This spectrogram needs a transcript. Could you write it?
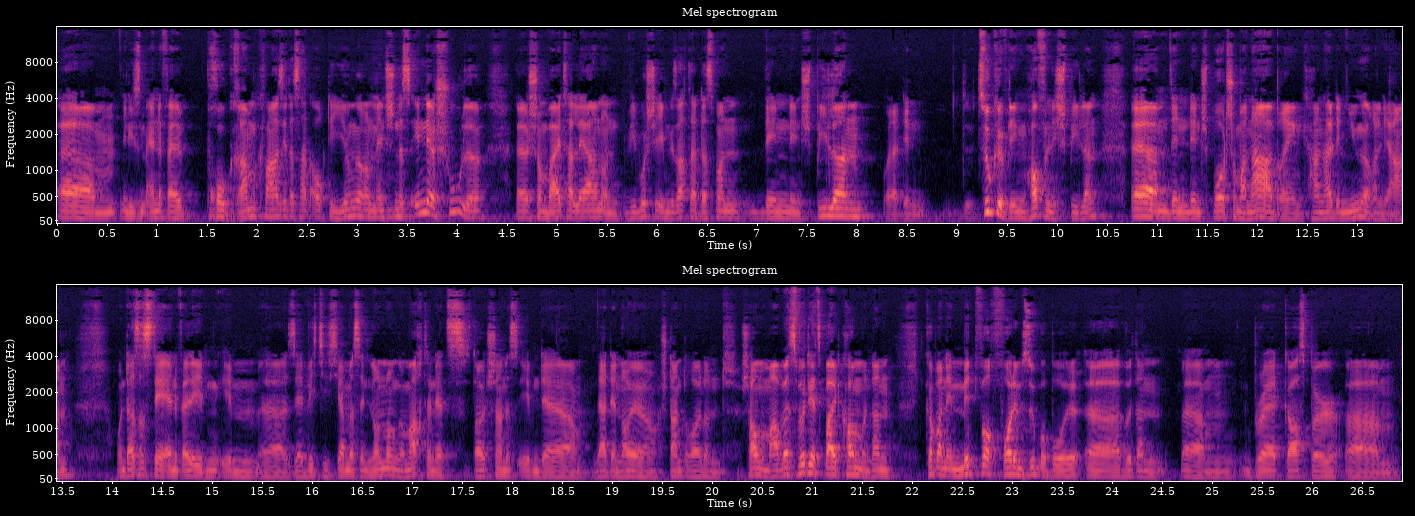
ähm, in diesem NFL-Programm quasi, dass halt auch die jüngeren Menschen das in der Schule äh, schon weiter lernen und wie Busch eben gesagt hat, dass man den, den Spielern oder den zukünftigen hoffentlich Spielern ähm, den, den Sport schon mal nahe bringen kann, halt in jüngeren Jahren. Und das ist der NFL eben, eben äh, sehr wichtig. Sie haben das in London gemacht und jetzt Deutschland ist eben der, ja, der neue Standort und schauen wir mal. Aber es wird jetzt bald kommen und dann, ich glaube, an dem Mittwoch vor dem Super Bowl äh, wird dann ähm, Brad Gosper, ähm,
